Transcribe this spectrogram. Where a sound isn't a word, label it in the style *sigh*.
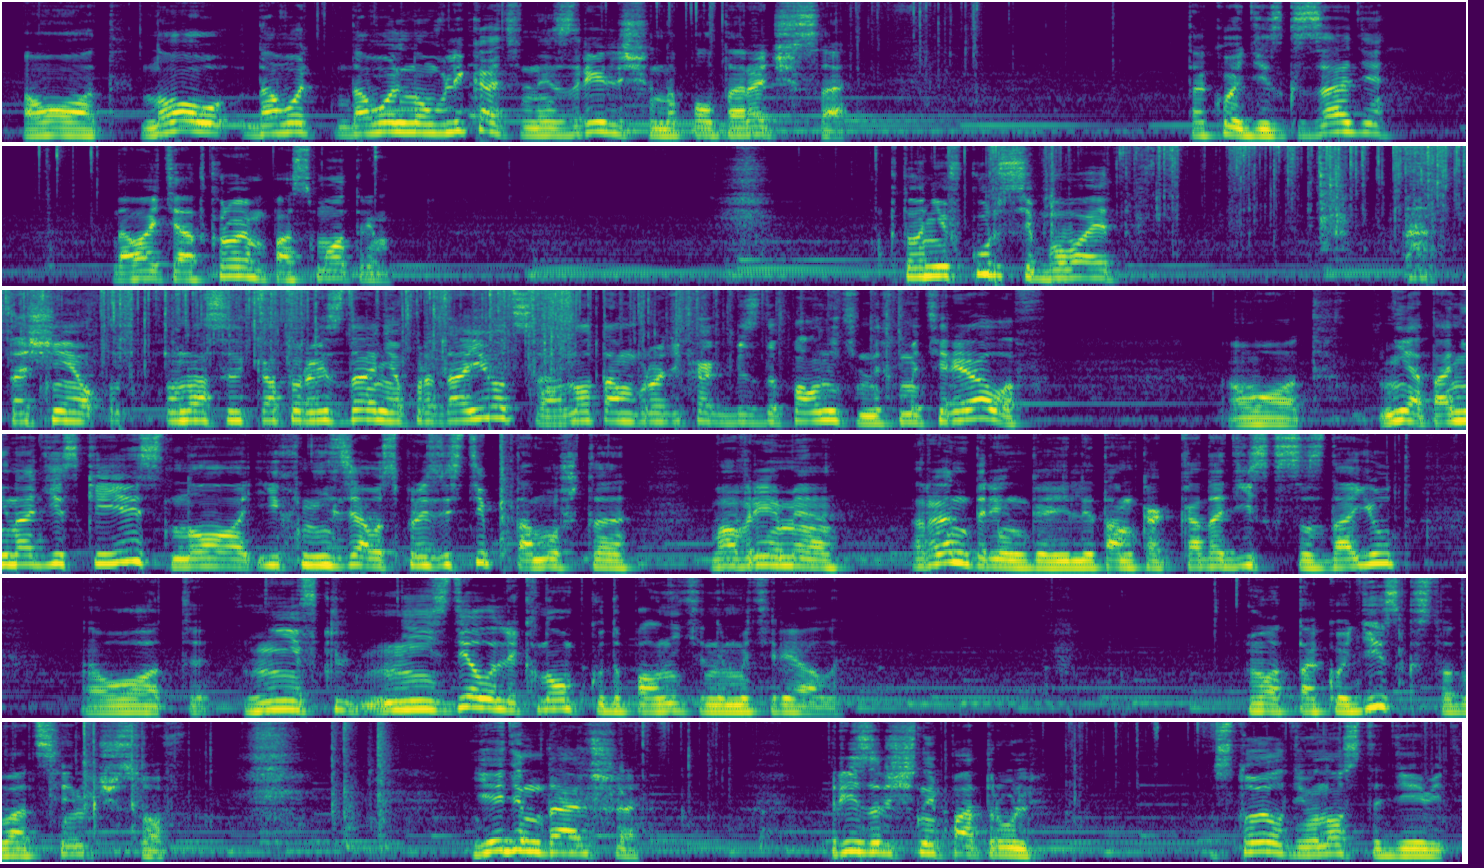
Вот. Но довольно, довольно увлекательное зрелище на полтора часа. Такой диск сзади. Давайте откроем, посмотрим. Кто не в курсе, бывает... Точнее, у нас, которое издание продается, оно там вроде как без дополнительных материалов. Вот. Нет, они на диске есть, но их нельзя воспроизвести, потому что во время рендеринга или там как когда диск создают, вот, не, в, не сделали кнопку дополнительные материалы. Вот такой диск, 127 часов. Едем дальше. Призрачный патруль. Стоил 99.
